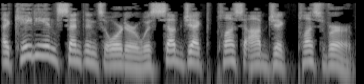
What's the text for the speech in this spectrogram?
Akkadian sentence order was subject plus object plus verb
